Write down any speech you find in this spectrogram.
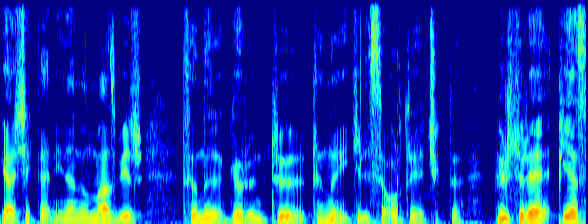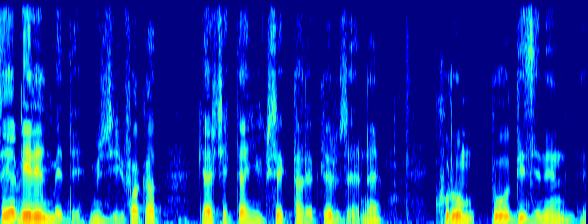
gerçekten inanılmaz bir tını, görüntü, tını ikilisi ortaya çıktı. Bir süre piyasaya verilmedi müziği fakat gerçekten yüksek talepler üzerine kurum bu dizinin e,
